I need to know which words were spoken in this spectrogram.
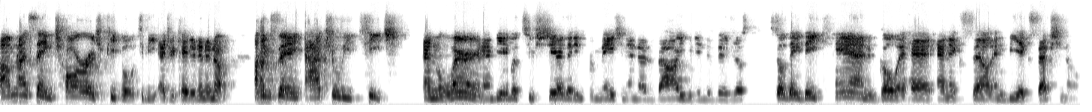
I'm not saying charge people to be educated. No, no, no. I'm saying actually teach and learn and be able to share that information and that value with individuals so they, they can go ahead and excel and be exceptional.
